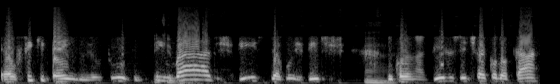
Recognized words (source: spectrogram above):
é, o Fique Bem no YouTube. Tem Fique Bem. vários vídeos, alguns vídeos Aham. do coronavírus. A gente vai colocar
